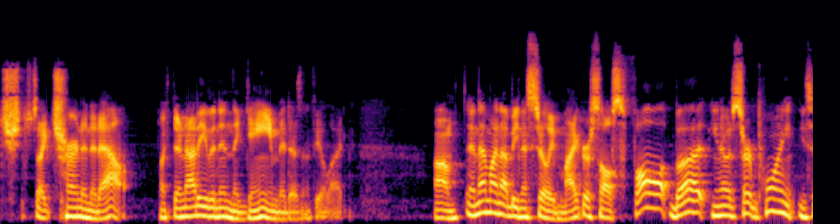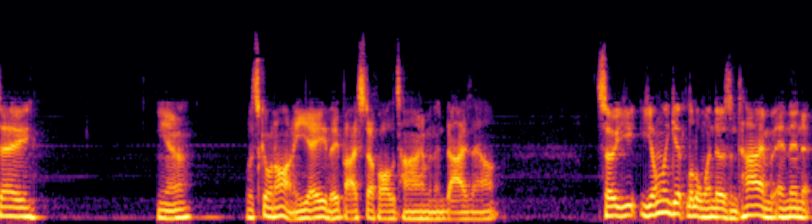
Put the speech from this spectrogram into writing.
ch- like churning it out. Like they're not even in the game, it doesn't feel like. Um, and that might not be necessarily Microsoft's fault, but you know, at a certain point, you say, you know, what's going on? EA, they buy stuff all the time and then dies out. So you, you only get little windows in time, and then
